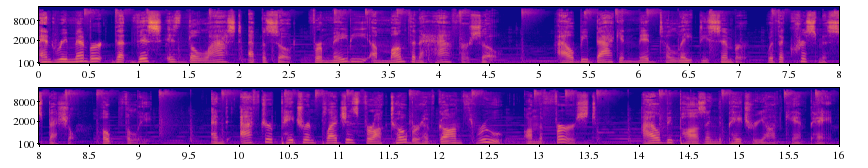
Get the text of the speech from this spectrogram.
And remember that this is the last episode for maybe a month and a half or so. I'll be back in mid to late December with a Christmas special, hopefully. And after patron pledges for October have gone through on the 1st, I'll be pausing the Patreon campaign.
